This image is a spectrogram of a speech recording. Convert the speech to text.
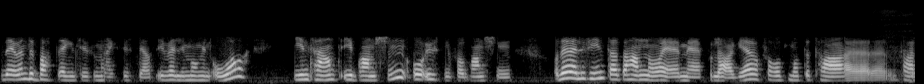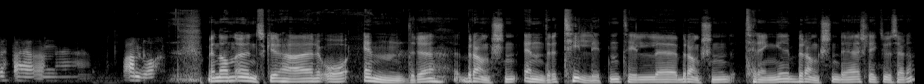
Det er jo en debatt egentlig som har eksistert i veldig mange år, internt i bransjen og utenfor bransjen. Og Det er veldig fint at han nå er med på laget for å på en måte ta, ta dette her en på alvor. Men han ønsker her å endre bransjen, endre tilliten til eh, bransjen. Trenger bransjen det, slik du ser det?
